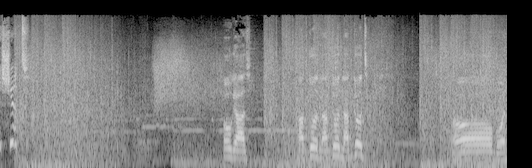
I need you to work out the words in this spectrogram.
Holy shit! Oh god. Not good, not good, not good. Oh boy.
